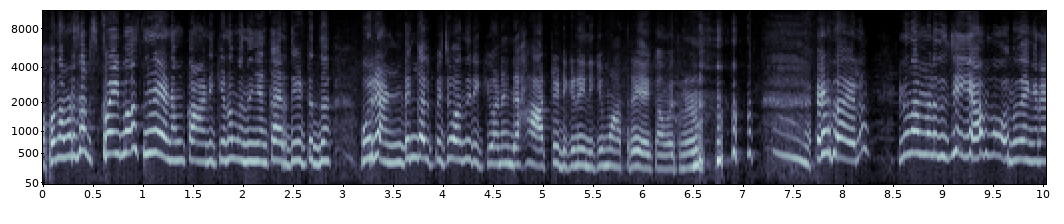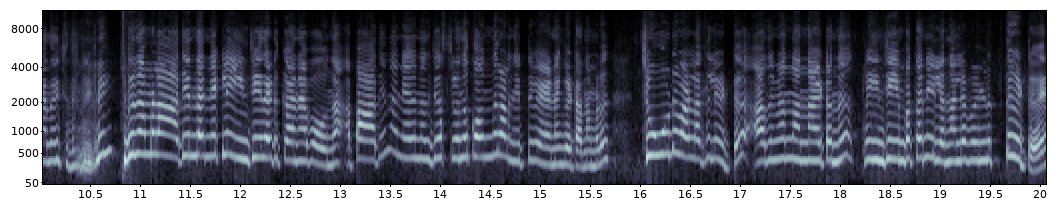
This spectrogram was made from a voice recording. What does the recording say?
അപ്പോൾ നമ്മുടെ സബ്സ്ക്രൈബേഴ്സിന് വേണം. കാണിക്കണം എന്ന് ഞാൻ കരുതിയിട്ട് ഒരു രണ്ടും കൽപ്പിച്ച് വന്നിരിക്കുവാണ്. എന്റെ ഹാർട്ട് ഇടിക്കണം എനിക്ക് മാത്രമേ കേൾക്കാൻ പറ്റുന്നുള്ളൂ. ഏതായാലും ഇനി നമ്മളിത് ചെയ്യാൻ പോകുന്നത് എങ്ങനെയാന്ന് വെച്ചിട്ടുണ്ടെങ്കിൽ ഇത് നമ്മൾ ആദ്യം തന്നെ ക്ലീൻ ചെയ്തെടുക്കാനാ പോകുന്നത് അപ്പൊ ആദ്യം തന്നെ അതിനെ ജസ്റ്റ് ഒന്ന് കൊന്നു കളഞ്ഞിട്ട് വേണം കേട്ടോ നമ്മൾ ചൂട് വെള്ളത്തിലിട്ട് അതിനെ നന്നായിട്ടൊന്ന് ക്ലീൻ ചെയ്യുമ്പോൾ തന്നെ ഇല്ല? നല്ല വെളുത്ത് കിട്ടുവേ.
